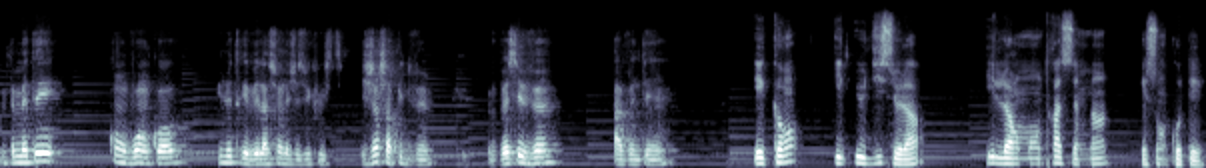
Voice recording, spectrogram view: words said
mais permettez qu'on voit encore une autre révélation de Jésus-Christ. Jean chapitre 20, verset 20 à 21. Et quand il eut dit cela, il leur montra ses mains et son côté.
